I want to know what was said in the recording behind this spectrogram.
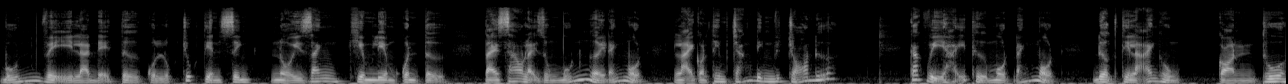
Bốn vị là đệ tử của Lục Trúc Tiên Sinh, nổi danh khiêm liêm quân tử. Tại sao lại dùng bốn người đánh một, lại còn thêm tráng đinh với chó nữa? Các vị hãy thử một đánh một, được thì là anh hùng, còn thua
